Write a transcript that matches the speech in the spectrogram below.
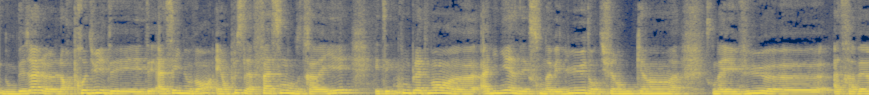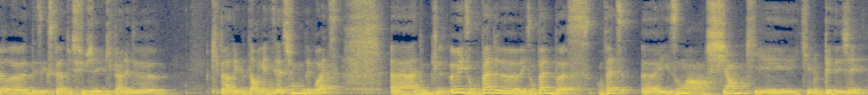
donc déjà leur produit était, était, assez innovant et en plus la façon dont ils travaillaient était complètement alignée avec ce qu'on avait lu dans différents bouquins, ce qu'on avait vu à travers des experts du sujet qui parlaient de qui parlait de l'organisation des boîtes. Euh, donc eux, ils ont pas de, ils ont pas de boss. En fait, euh, ils ont un chien qui est qui est le PDG.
